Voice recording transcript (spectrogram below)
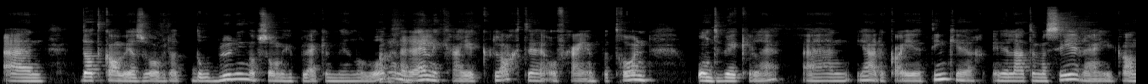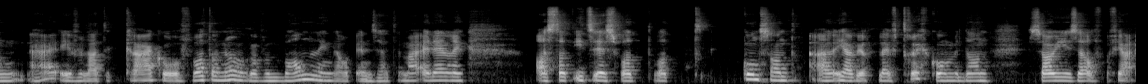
En dat kan weer zorgen dat doorbloeding op sommige plekken minder wordt. En uiteindelijk ga je klachten of ga je een patroon ontwikkelen. En ja, dan kan je tien keer je laten masseren. En je kan hè, even laten kraken of wat dan ook. Of een behandeling daarop inzetten. Maar uiteindelijk, als dat iets is wat, wat constant uh, ja, weer blijft terugkomen, dan zou je jezelf, of ja,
